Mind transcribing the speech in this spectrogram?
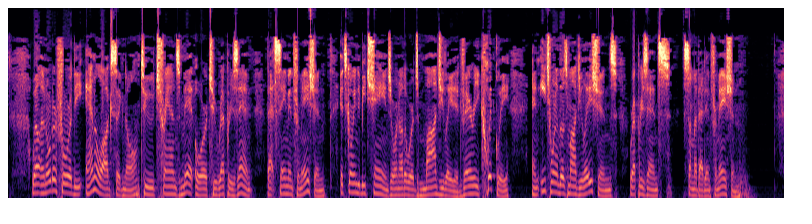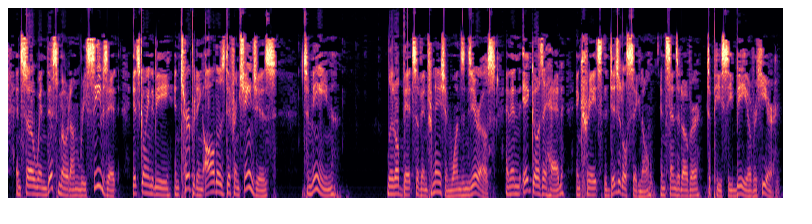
Well, in order for the analog signal to transmit or to represent that same information, it's going to be changed, or in other words, modulated very quickly, and each one of those modulations represents some of that information. And so when this modem receives it, it's going to be interpreting all those different changes to mean little bits of information, ones and zeros. And then it goes ahead and creates the digital signal and sends it over to PCB over here.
